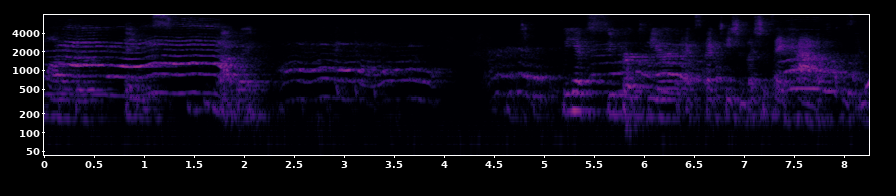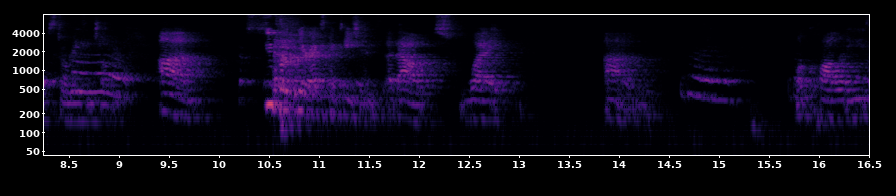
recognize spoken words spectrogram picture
monitor things that way. we had super clear expectations. I should say have, because I'm still raising children. Um, super clear expectations about what um, what qualities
